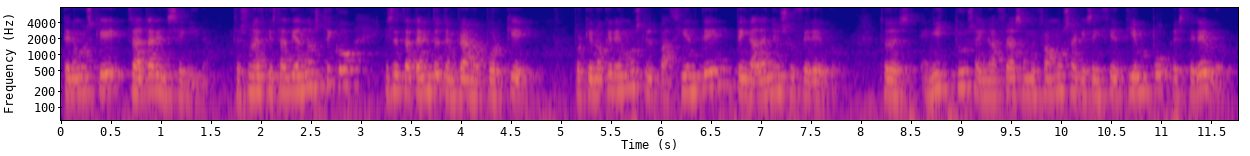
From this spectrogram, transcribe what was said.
Tenemos que tratar enseguida. Entonces, una vez que está el diagnóstico, es el tratamiento temprano. ¿Por qué? Porque no queremos que el paciente tenga daño en su cerebro. Entonces, en ictus hay una frase muy famosa que se dice tiempo es cerebro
